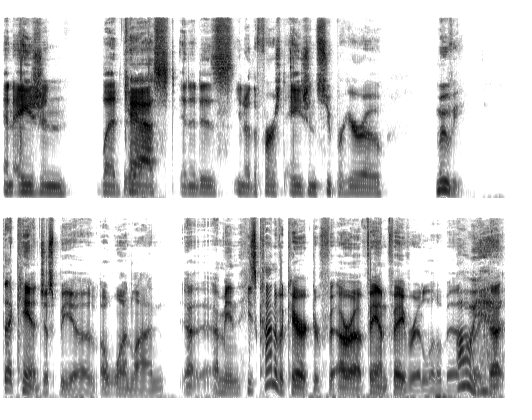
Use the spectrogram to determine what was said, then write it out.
an Asian led Yeah. cast and it is, you know, the first Asian superhero movie. That can't just be a, a one line. Uh, I mean, he's kind of a character fa- or a fan favorite a little bit. Oh, Like, yeah. That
